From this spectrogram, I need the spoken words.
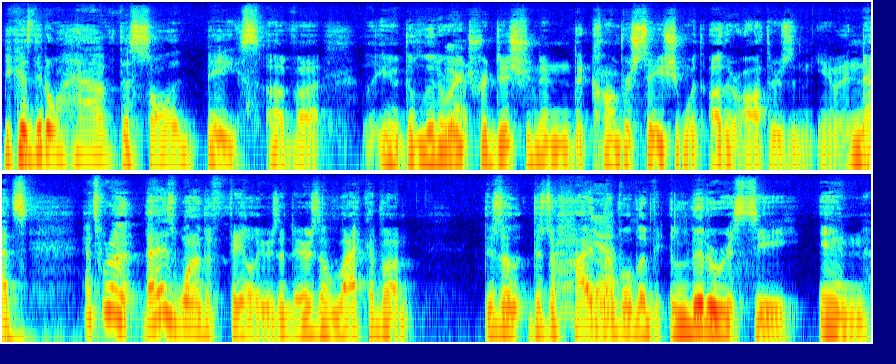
because they don't have the solid base of uh, you know the literary tradition and the conversation with other authors, and you know, and that's that's one of the, that is one of the failures. And there's a lack of a there's a there's a high yeah. level of illiteracy in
